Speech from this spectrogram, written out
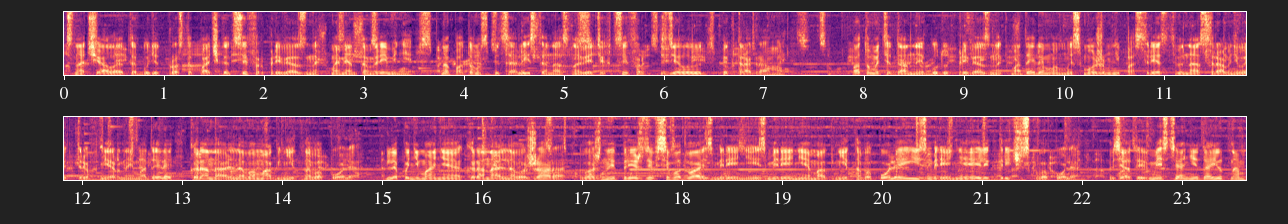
Сначала это будет просто пачка цифр, привязанных к моментам времени, но потом специалисты на основе этих цифр сделают спектрограммы. Потом эти данные будут привязаны к моделям, и мы сможем непосредственно сравнивать трехмерные модели коронального магнитного поля. Для понимания коронального жара важны прежде всего два измерения – измерение магнитного поля и измерение электрического поля. Взятые вместе они дают нам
